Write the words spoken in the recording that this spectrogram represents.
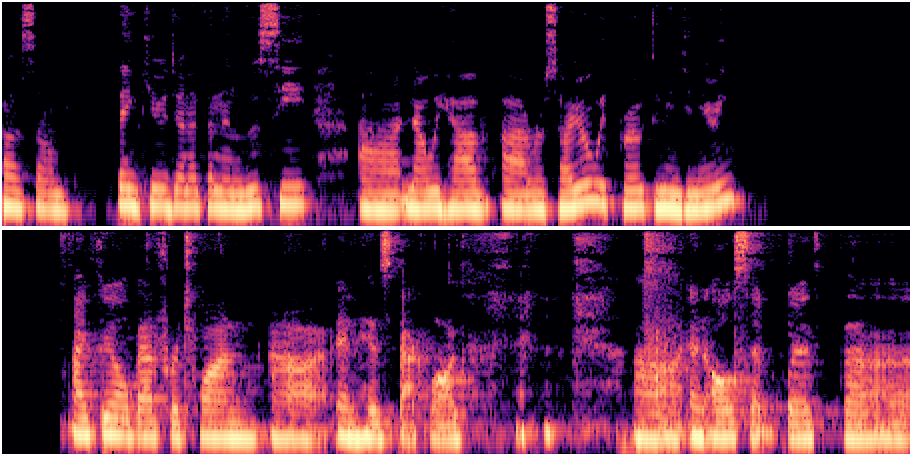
Awesome. Thank you, Jonathan and Lucy. Uh, now we have uh, Rosario with Product and Engineering. I feel bad for Tuan uh, and his backlog. Uh, and all set with uh,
